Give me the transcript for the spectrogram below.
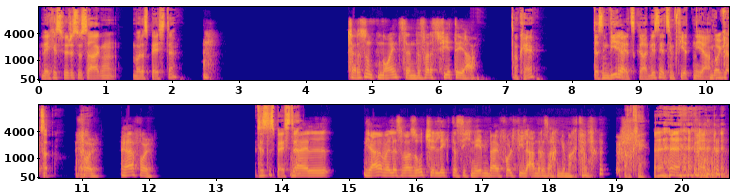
welches würdest du sagen, war das Beste? 2019, das war das vierte Jahr. Okay. Da sind wir Ja. jetzt gerade. Wir sind jetzt im vierten Jahr. Sa- Ja. Voll. Ja, voll. Das ist das Beste? Weil, ja, weil es war so chillig, dass ich nebenbei voll viele andere Sachen gemacht habe. Okay.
